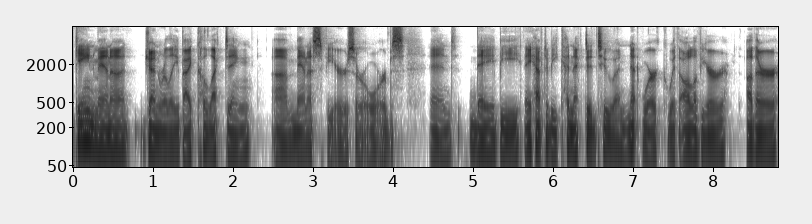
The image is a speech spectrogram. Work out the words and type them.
gain mana generally by collecting uh, mana spheres or orbs, and they be they have to be connected to a network with all of your other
